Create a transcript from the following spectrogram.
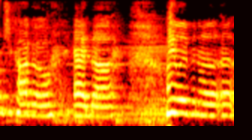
from Chicago, and uh, we live in a, a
